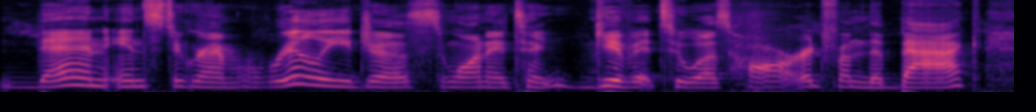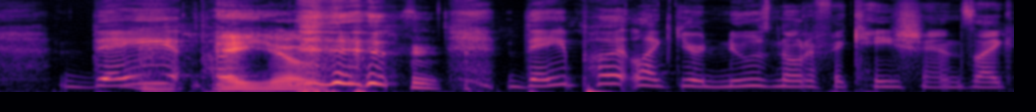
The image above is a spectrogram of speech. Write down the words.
then Instagram really just wanted to give it to us hard from the back. They mm. put, hey yo they put like your news notifications. Like,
